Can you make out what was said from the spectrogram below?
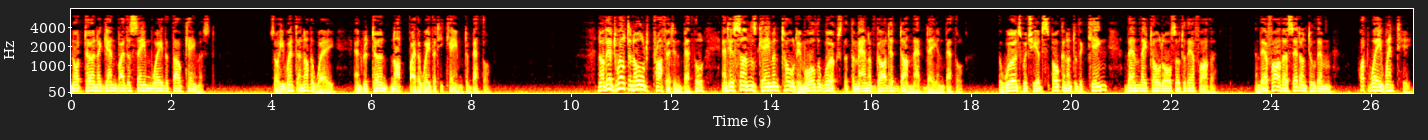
nor turn again by the same way that thou camest. So he went another way, and returned not by the way that he came to Bethel. Now there dwelt an old prophet in Bethel, and his sons came and told him all the works that the man of God had done that day in Bethel. The words which he had spoken unto the king, them they told also to their father. And their father said unto them, What way went he?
